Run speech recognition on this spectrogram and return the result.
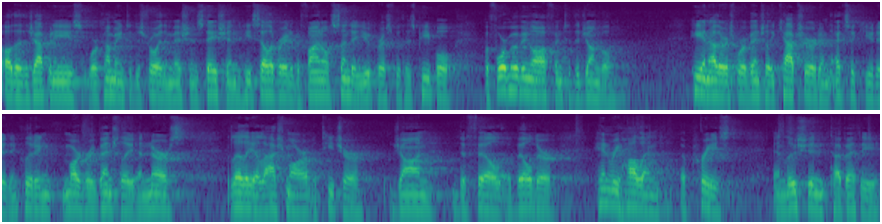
Although the Japanese were coming to destroy the mission station, he celebrated a final Sunday Eucharist with his people before moving off into the jungle. He and others were eventually captured and executed, including Marjorie Brenchley, a nurse, Lilla Lashmar, a teacher, John Duffill, a builder, Henry Holland, a priest, and Lucian Tapiedi,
